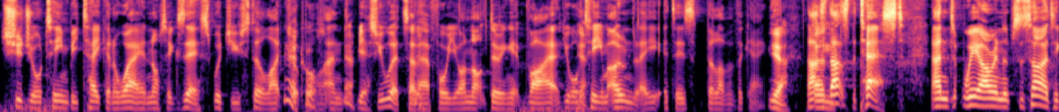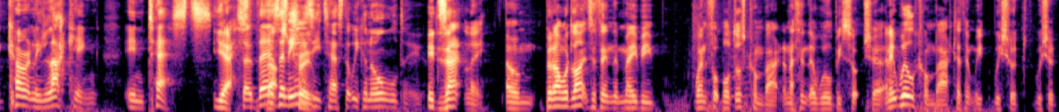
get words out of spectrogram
should your team be taken away and not exist, would you still like Yeah, football? And yeah. yes, you would. So therefore, you are not doing it via your Yeah. team only. It is the love of the game. Yeah, that's and- that's the test. And we are in a society currently lacking in tests. Yes, So there's an true. easy test that we can all do. Exactly. Um, but I would like to think that maybe when football does come back, and I think there will be such a, and it will come back. I think we, we should we should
